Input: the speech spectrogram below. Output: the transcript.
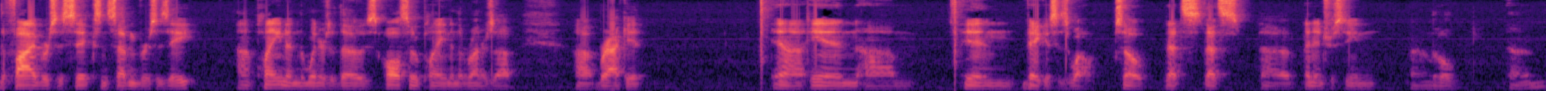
the five versus six and seven versus eight uh, playing, and the winners of those also playing in the runners up uh, bracket uh, in um, in Vegas as well. So that's that's uh, an interesting uh, little um,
